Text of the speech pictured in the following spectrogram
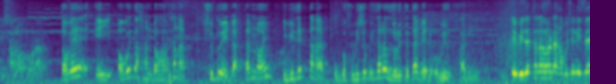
বিশাল অপরাধ। তবে এই অবৈধ হান্ডহার খানাত শুধু এই ডাক্তার নয় ইবিজেড থানার উগ্র পুলিশ অফিসারও জড়িত তাইবের অভিযোগ থাকি এই বিজের থানা কোনো টাকা পয়সা নিয়েছে?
